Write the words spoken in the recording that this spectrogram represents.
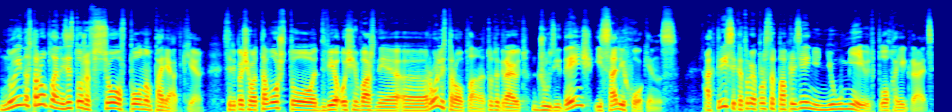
Ну и на втором плане здесь тоже все в полном порядке. Среди прочего того, что две очень важные э, роли второго плана тут играют Джуди Денч и Салли Хокинс. Актрисы, которые просто по определению не умеют плохо играть.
